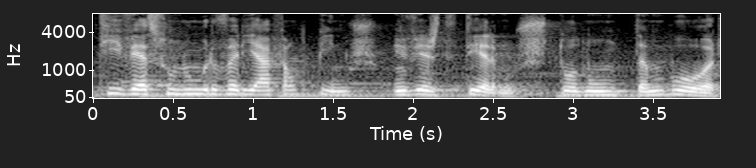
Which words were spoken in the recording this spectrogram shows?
tivesse um número variável de pinos. Em vez de termos todo um tambor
